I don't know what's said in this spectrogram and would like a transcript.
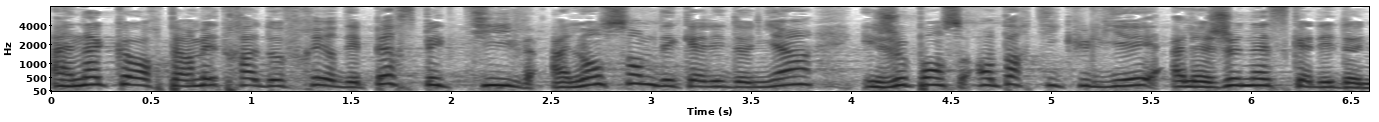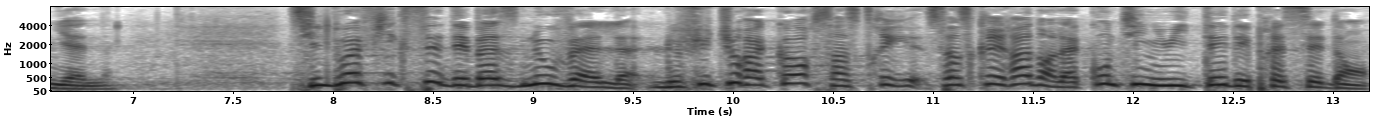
un accord permettra d'offrir des perspectives à l'ensemble des Calédoniens et je pense en particulier à la jeunesse calédonienne. S'il doit fixer des bases nouvelles, le futur accord s'inscrira dans la continuité des précédents.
